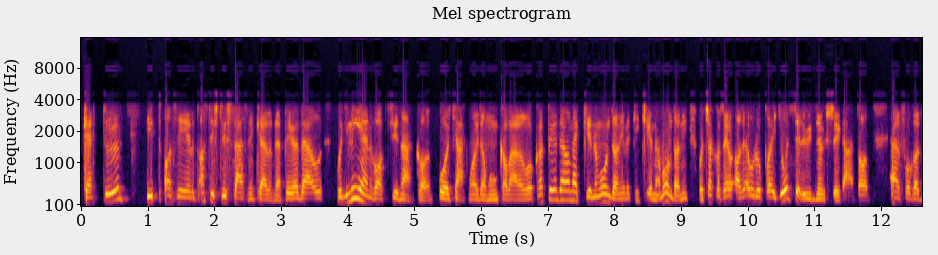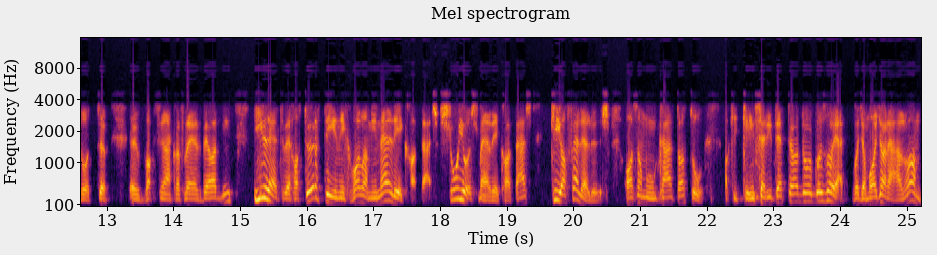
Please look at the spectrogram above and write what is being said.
Kettő, itt azért azt is tisztázni kellene például, hogy milyen vakcinákkal oltják majd a munkavállalókat. Például meg kéne mondani, vagy ki kéne mondani, hogy csak az, az Európai Gyógyszerügynökség által elfogadott vakcinákat lehet beadni, illetve ha történik valami mellékhatás, súlyos mellékhatás, ki a felelős? Az a munkáltató, aki kényszerítette a dolgozóját? Vagy a magyar állam,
